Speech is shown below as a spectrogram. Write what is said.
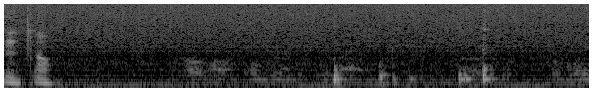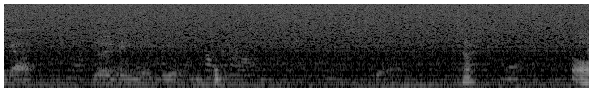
อืมเอา อ๋อ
